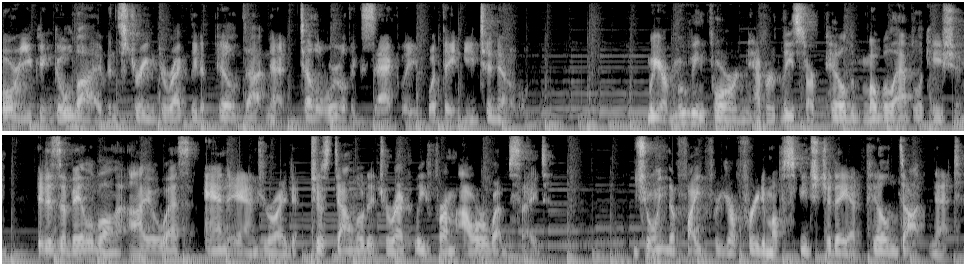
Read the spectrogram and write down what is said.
Or you can go live and stream directly to Pilled.net and tell the world exactly what they need to know. We are moving forward and have released our Pilled mobile application it is available on iOS and Android. Just download it directly from our website. Join the fight for your freedom of speech today at pill.net.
